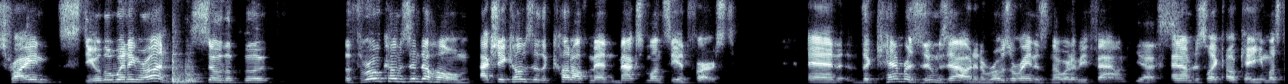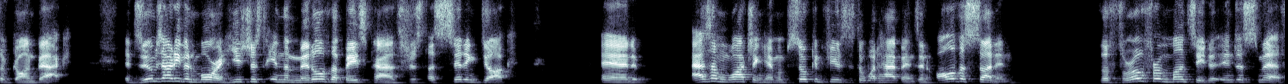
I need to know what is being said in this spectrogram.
try and steal the winning run. So the the, the throw comes into home. Actually, it comes to the cutoff man Max Muncy at first, and the camera zooms out, and Arozarena is nowhere to be found. yes. And I'm just like, okay, he must have gone back. It zooms out even more, and he's just in the middle of the base path, just a sitting duck. And as I'm watching him, I'm so confused as to what happens. And all of a sudden, the throw from Muncy to into Smith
